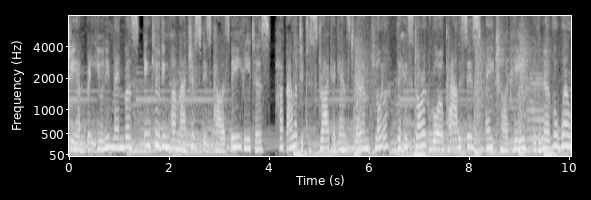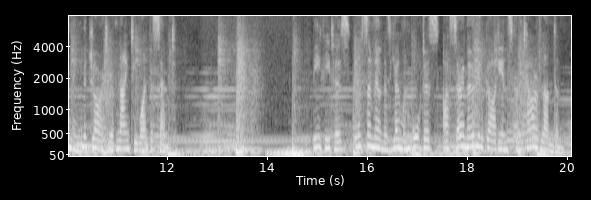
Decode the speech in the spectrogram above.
GMB union members, including Her Majesty's Palace Beefeaters, have balloted to strike against their employer, the historic Royal Palaces, HRP, with an overwhelming majority of 91%. Beefeaters, also known as yeoman warders, are ceremonial guardians for the Tower of London.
